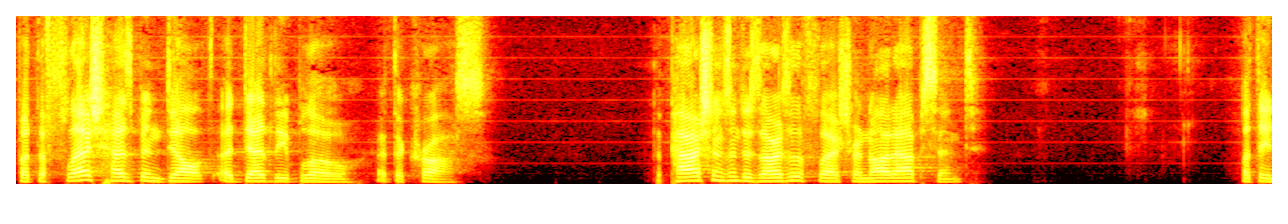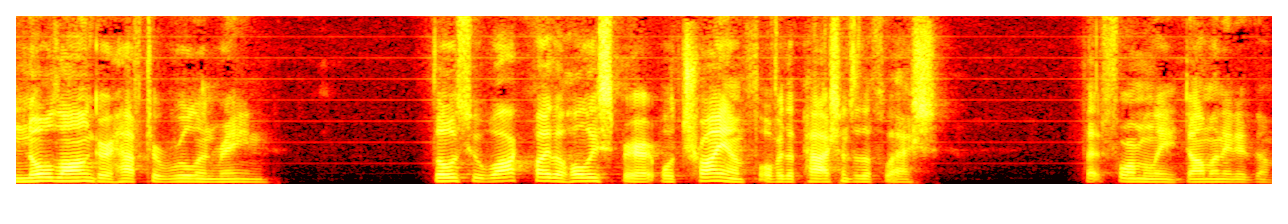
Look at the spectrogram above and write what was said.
But the flesh has been dealt a deadly blow at the cross. The passions and desires of the flesh are not absent, but they no longer have to rule and reign. Those who walk by the Holy Spirit will triumph over the passions of the flesh that formerly dominated them.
